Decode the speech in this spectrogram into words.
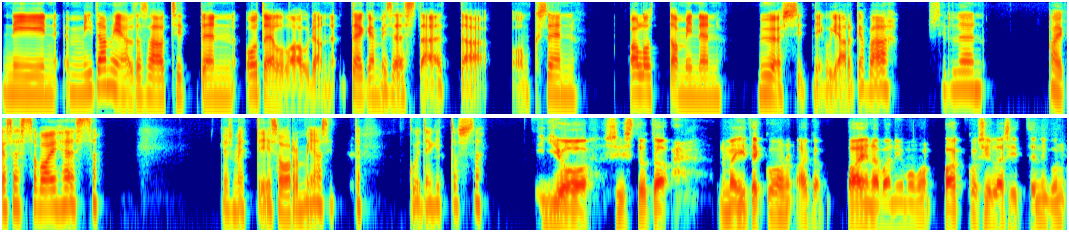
niin mitä mieltä sä oot sitten otellaudan tekemisestä, että onko sen aloittaminen myös sit niin kuin järkevää silleen aikaisessa vaiheessa, jos miettii sormia sitten kuitenkin tuossa? Joo, siis tota, no mä itse kun on aika painava, niin mun on pakko sillä sitten niin kuin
